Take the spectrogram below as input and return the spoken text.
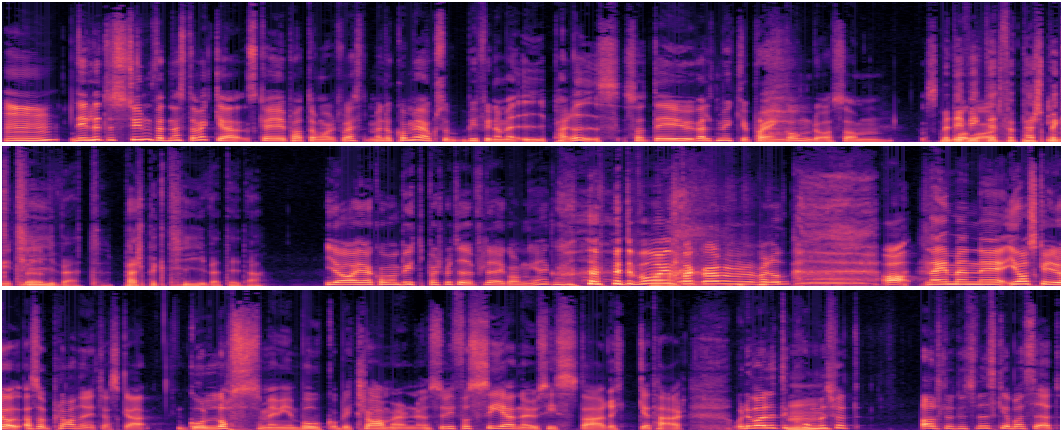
Mm. Det är lite synd för att nästa vecka ska jag prata om World West, men då kommer jag också befinna mig i Paris. Så det är ju väldigt mycket på en gång då som Men det är viktigt för i perspektivet. Perspektivet, Ida. Ja, jag kommer byta perspektiv flera gånger. Jag kommer till Göteborg, Stockholm, Paris. Ja, nej, men eh, jag ska ju alltså planen är att jag ska gå loss med min bok och bli klar med den nu. Så vi får se nu sista rycket här. Och det var lite Mm. komiskt för att avslutningsvis ska jag bara säga att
